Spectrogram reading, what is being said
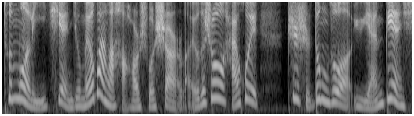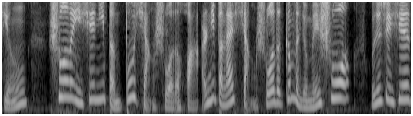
吞没了一切，你就没有办法好好说事儿了。有的时候还会致使动作、语言变形，说了一些你本不想说的话，而你本来想说的根本就没说。我觉得这些，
